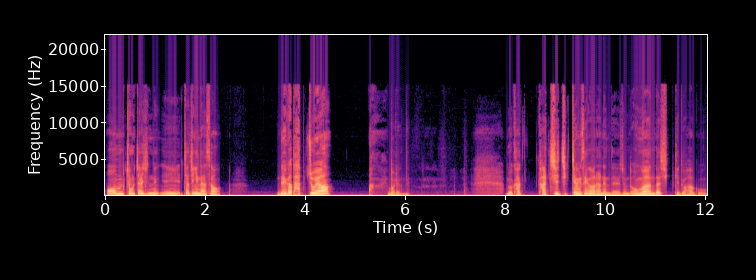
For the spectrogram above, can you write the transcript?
엄청 짜증이, 짜증이 나서 내가 밥 줘야? 해버렸네. 뭐, 각, 같이 직장 생활 하는데 좀 너무한다 싶기도 하고,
